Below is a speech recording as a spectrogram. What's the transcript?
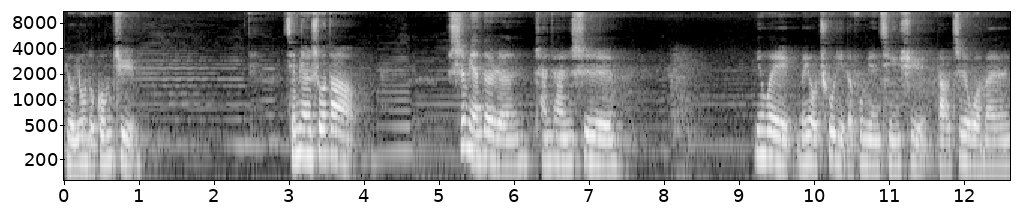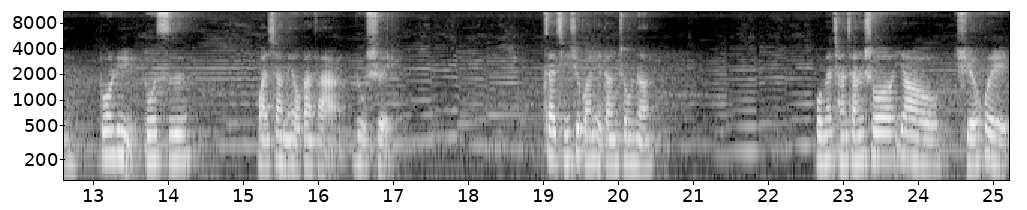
有用的工具。前面说到，失眠的人常常是。因为没有处理的负面情绪，导致我们多虑多思，晚上没有办法入睡。在情绪管理当中呢，我们常常说要学会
